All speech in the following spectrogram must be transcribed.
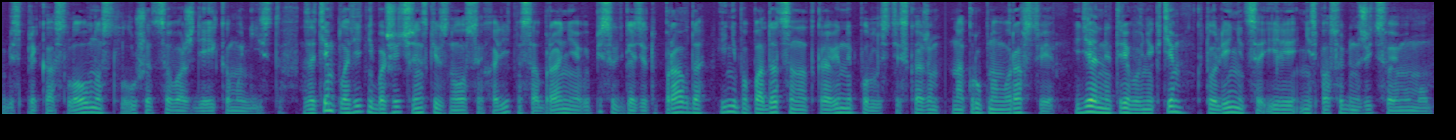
беспрекословно слушаться вождей коммунистов. Затем платить небольшие членские взносы, ходить на собрания, выписывать газету «Правда» и не попадаться на откровенной подлости, скажем, на крупном воровстве. Идеальные требования к тем, кто ленится или не способен жить своим умом.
